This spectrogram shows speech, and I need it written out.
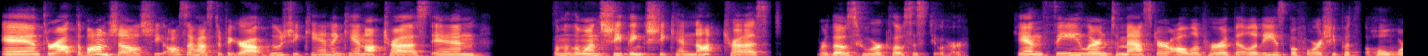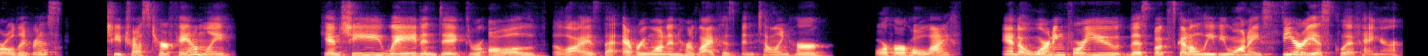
And throughout the bombshells, she also has to figure out who she can and cannot trust, and some of the ones she thinks she cannot trust were those who were closest to her. Can C learn to master all of her abilities before she puts the whole world at risk? She trusts her family. Can she wade and dig through all of the lies that everyone in her life has been telling her for her whole life? And a warning for you this book's gonna leave you on a serious cliffhanger.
